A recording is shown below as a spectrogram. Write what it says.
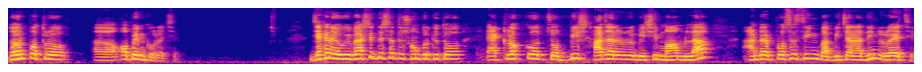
দরপত্র ওপেন করেছে। যেখানে অভিবাসীদের সাথে সম্পর্কিত এক লক্ষ চব্বিশ হাজারেরও বেশি মামলা আন্ডার প্রসেসিং বা বিচারাধীন রয়েছে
